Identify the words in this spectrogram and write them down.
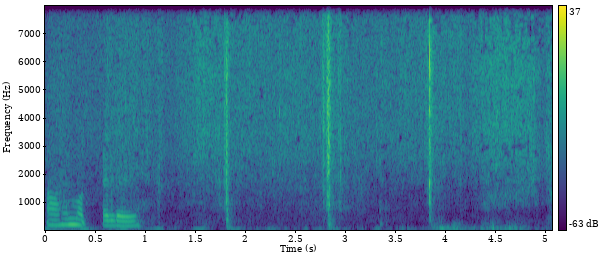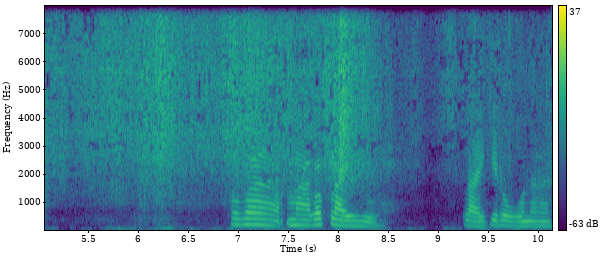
เอาให้หมดไปเลย เพ ราะว่ามาก็ไกลอยู่ หลายกิโลนะคะ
